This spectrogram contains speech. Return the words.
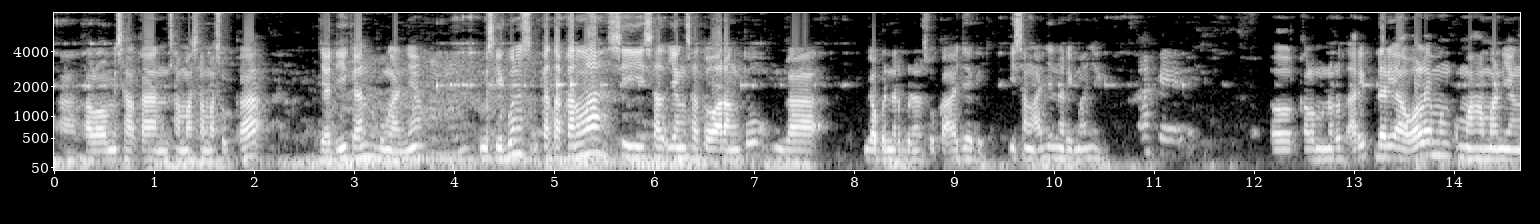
Nah, kalau misalkan sama-sama suka, jadi kan hubungannya meskipun katakanlah si yang satu orang tuh nggak nggak benar-benar suka aja gitu, iseng aja nerimanya. Gitu. Oke. Eh, kalau menurut Arif dari awal emang pemahaman yang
